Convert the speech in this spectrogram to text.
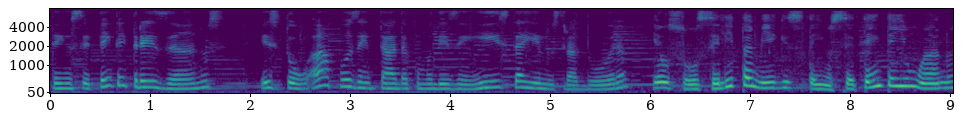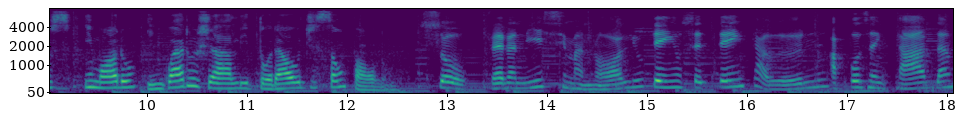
tenho 73 anos Estou aposentada como desenhista e ilustradora. Eu sou Celita Migues, tenho 71 anos e moro em Guarujá, litoral de São Paulo. Sou Veranice Manólio, tenho 70 anos, aposentada,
